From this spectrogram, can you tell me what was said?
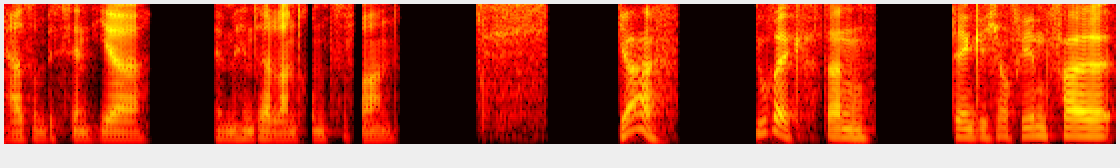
ja, so ein bisschen hier im Hinterland rumzufahren. Ja, Jurek, dann denke ich auf jeden Fall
